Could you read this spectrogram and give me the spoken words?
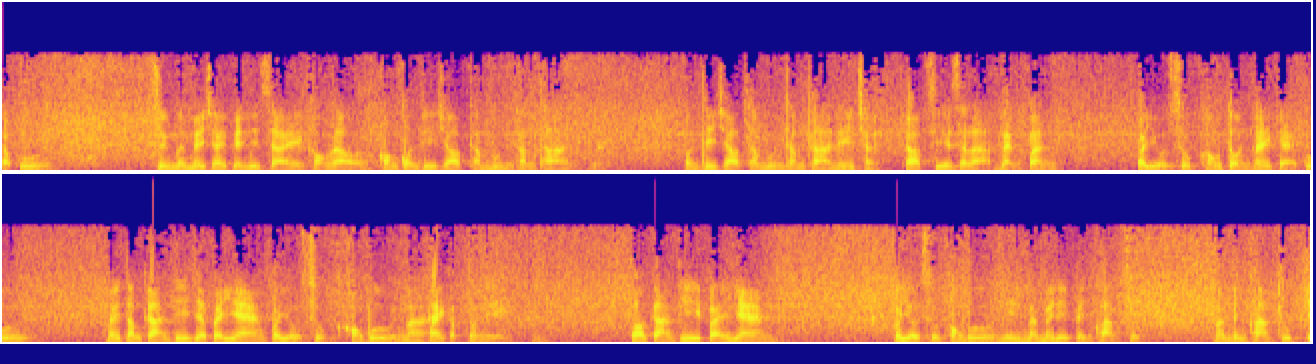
กับผู้อื่นซึ่งมันไม่ใช่เป็นนิสัยของเราของคนที่ชอบทำบุญทำทาน คนที่ชอบทำบุญทำทานนี้ชอบเสียสละแบ่งปันประโยชน์สุขของตนให้แก่ผู้อื่น ไม่ต้องการที่จะไปแย่งประโยชน์สุขของผู้อื่นมาให้กับตนเอง เพราะการที่ไปแย่งประโยชน์สุขของผู้อื่นนี้มันไม่ได้เป็นความสุข มันเป็นความทุกข์ใจ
